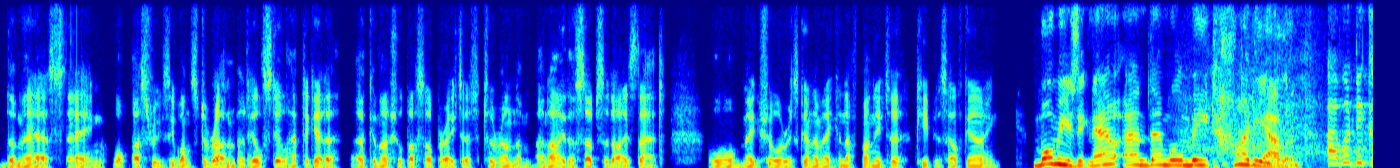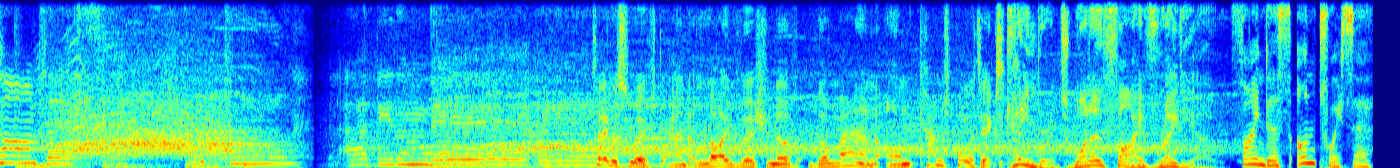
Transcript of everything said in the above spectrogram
the mayor saying what bus routes he wants to run but he'll still have to get a, a commercial bus operator to run them and either subsidize that or make sure it's going to make enough money to keep itself going. More music now, and then we'll meet Heidi Allen. I would be complex, I would be cool, I'd be the mayor. Taylor Swift and a live version of The Man on Cambs Politics. Cambridge 105 Radio. Find us on Twitter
